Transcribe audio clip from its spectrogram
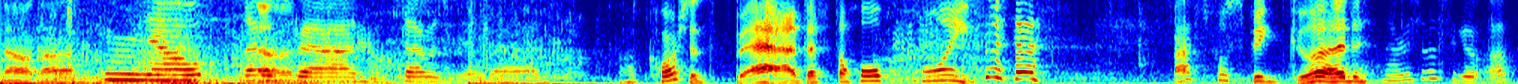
No, no. No, that was bad. That was real bad. Of course it's bad. That's the whole point. it's not supposed to be good. Are we supposed to go up?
